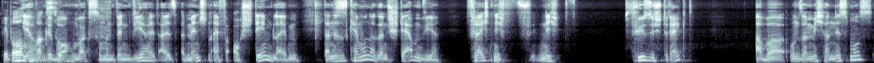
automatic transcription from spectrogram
Wir brauchen ja, Wachstum. Wir brauchen Wachstum. Und wenn wir halt als Menschen einfach auch stehen bleiben, dann ist es kein Wunder, dann sterben wir. Vielleicht nicht, nicht physisch direkt, aber unser Mechanismus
